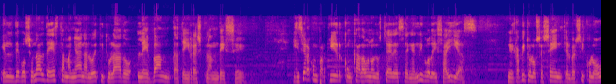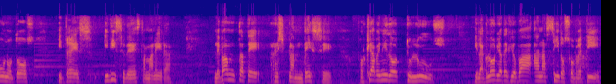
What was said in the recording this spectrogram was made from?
El devocional de esta mañana lo he titulado Levántate y resplandece. Y quisiera compartir con cada uno de ustedes en el libro de Isaías, en el capítulo 60, el versículo 1, 2 y 3, y dice de esta manera, Levántate, resplandece, porque ha venido tu luz, y la gloria de Jehová ha nacido sobre ti.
